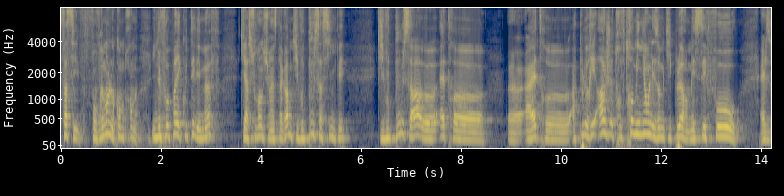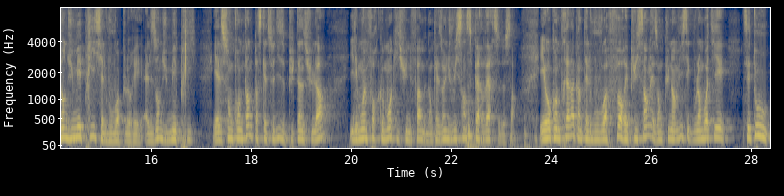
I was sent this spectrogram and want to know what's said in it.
ça c'est faut vraiment le comprendre. Il ne faut pas écouter les meufs qui a souvent sur Instagram qui vous poussent à simper, qui vous poussent à euh, être à être à pleurer. Ah je trouve trop mignon les hommes qui pleurent, mais c'est faux. Elles ont du mépris si elles vous voient pleurer. Elles ont du mépris. Et elles sont contentes parce qu'elles se disent putain, celui-là, il est moins fort que moi qui suis une femme. Donc elles ont une jouissance perverse de ça. Et au contraire, quand elles vous voient fort et puissant, elles ont qu'une envie, c'est que vous l'emboîtiez. C'est tout.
